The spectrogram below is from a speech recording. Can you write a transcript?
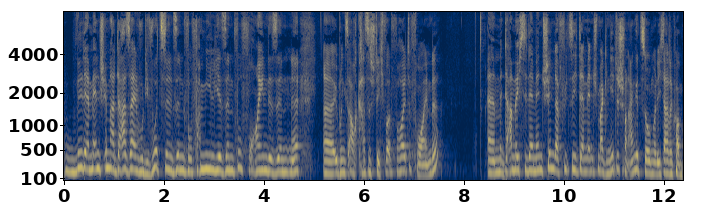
will der Mensch immer da sein, wo die Wurzeln sind, wo Familie sind, wo Freunde sind. Ne? Äh, übrigens auch krasses Stichwort für heute, Freunde. Ähm, da möchte der Mensch hin, da fühlt sich der Mensch magnetisch von angezogen und ich dachte, komm,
